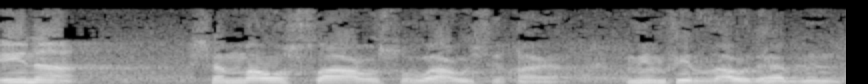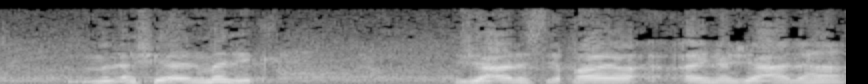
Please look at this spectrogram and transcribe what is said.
إناء سموه الصاع والصواع والسقاية. من فضة أو ذهب من, من أشياء الملك جعل السقاية أين جعلها؟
